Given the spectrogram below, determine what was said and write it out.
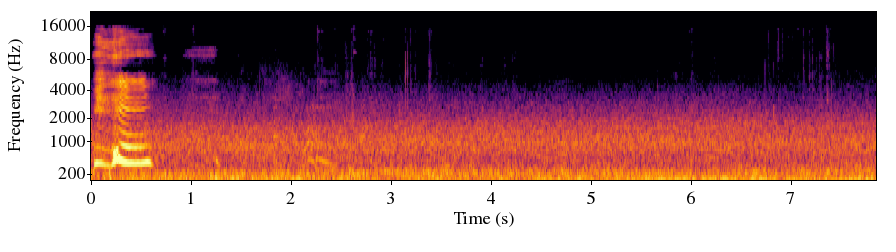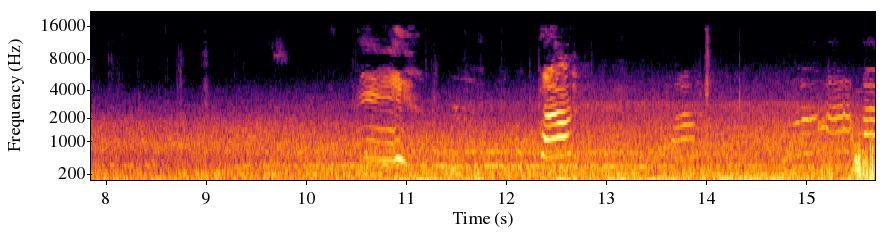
gonna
